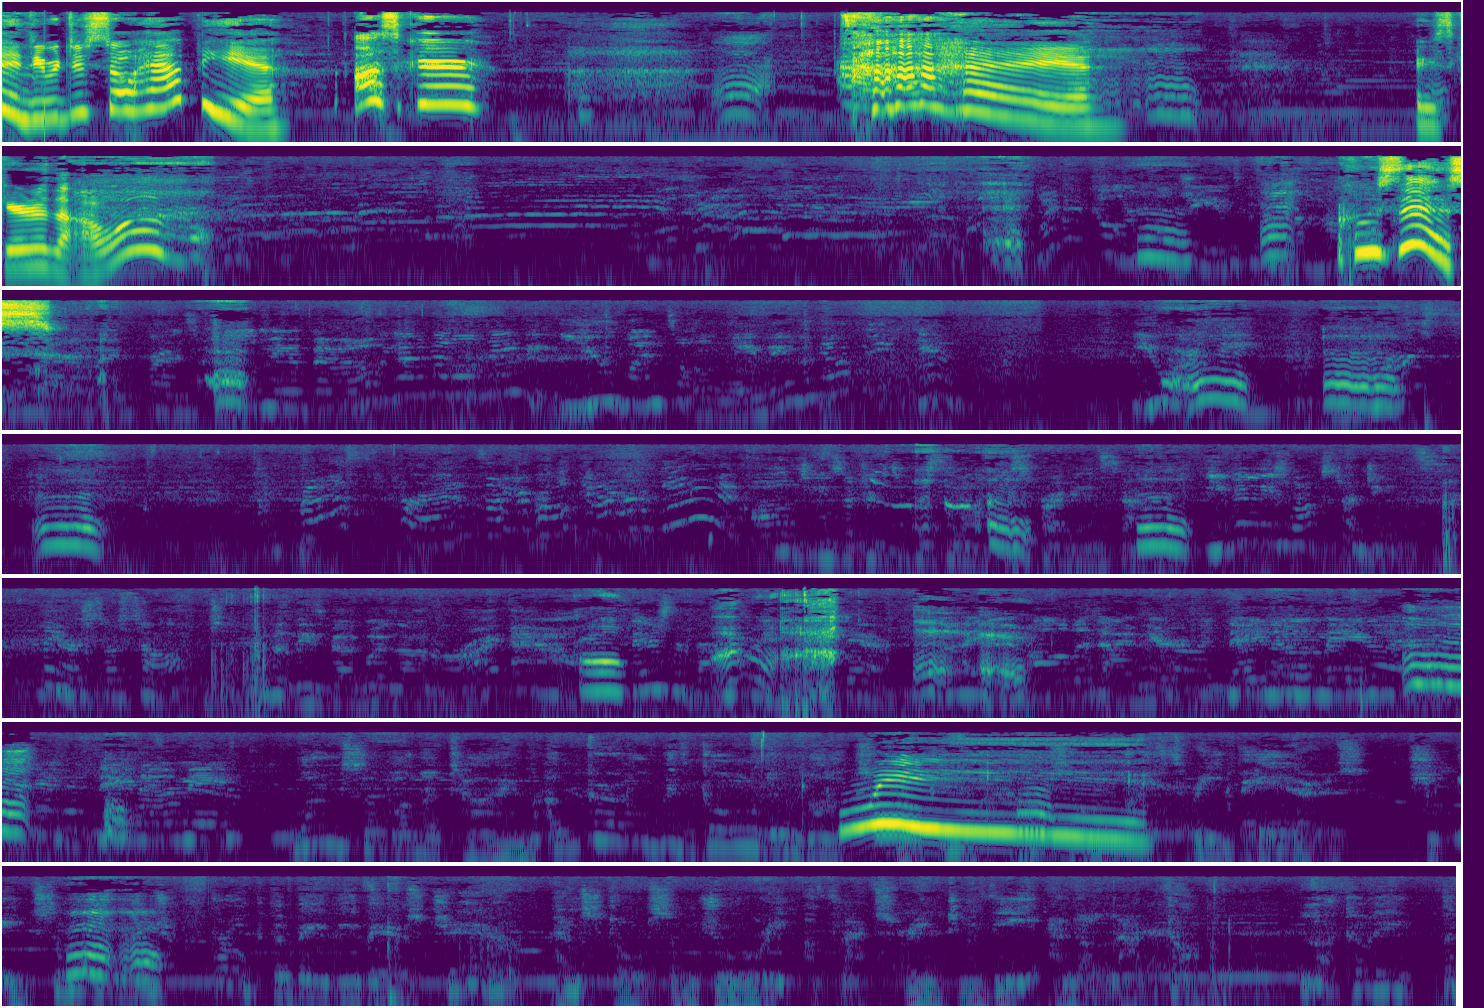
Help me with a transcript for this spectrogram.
happened? You were just so happy. Oscar! Hi! Are you scared of the owl? Who's this? There's there. Once upon a time, a girl with golden locks Wee. three bears. She ate some broke the baby bear's chair, and stole some jewelry, a flat screen TV, and a laptop. Luckily, the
